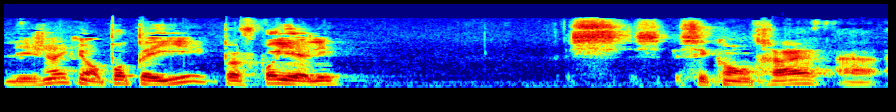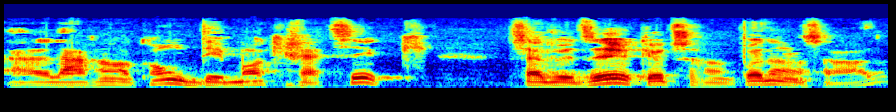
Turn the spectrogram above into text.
Les gens qui n'ont pas payé peuvent pas y aller. C'est contraire à, la rencontre démocratique. Ça veut dire que tu rentres pas dans la salle,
